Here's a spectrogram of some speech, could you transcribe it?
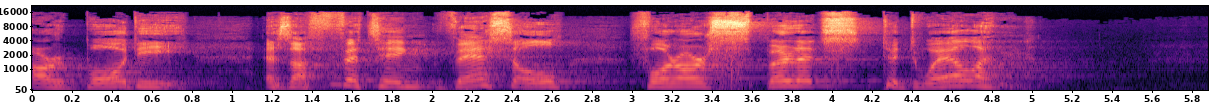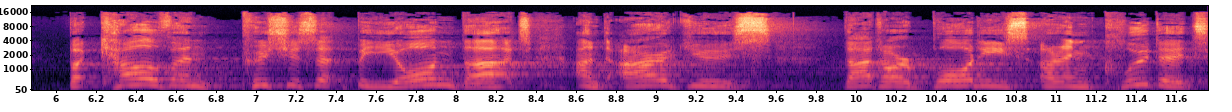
our body is a fitting vessel for our spirits to dwell in. But Calvin pushes it beyond that and argues that our bodies are included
